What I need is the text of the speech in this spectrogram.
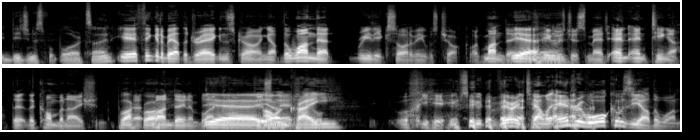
Indigenous footballer I'd seen. Yeah, thinking about the Dragons growing up, the one that really excited me was Choc. Like Mundine, Yeah. he was just magic, and and Tinger, the the combination, Blacklock. uh, Mundine and Blacklock. Yeah, just yeah. Owen. Craigie. Well, yeah, he was good, very talented. Andrew Walker was the other one.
